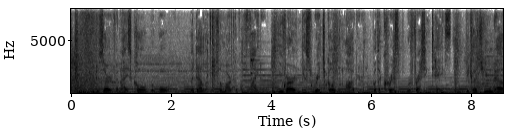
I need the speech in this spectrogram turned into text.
you deserve an ice cold reward. Modelo is the mark of a fighter. You've earned this rich golden lager with a crisp, refreshing taste. Because you know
